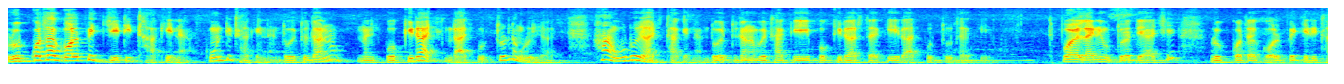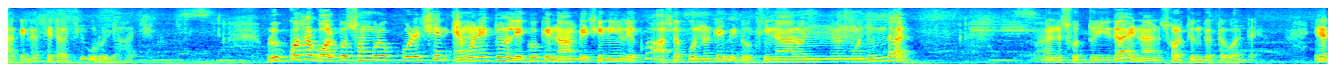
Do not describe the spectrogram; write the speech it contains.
রূপকথা গল্পে যেটি থাকে না, কোনটি থাকে না? দ্বৈত দানব না পক্ষীরাজ? রাজপুত্র না উড়োজাহাজ? হ্যাঁ উড়োজাহাজ থাকে না। দ্বৈত দানবে থাকে, পক্ষীরাজ থাকে, রাজপুত্র থাকে। পরের লাইনে উত্তরে দেওয়া আছে রূপকথা গল্পে যেটি থাকে না, সেটা হচ্ছে উড়োজাহাজ। রূপকথা গল্প সংগ্রহ করেছেন এমন একজন লেখকের নাম বেছে নিয়ে লেখো আশাপূর্ণ দেবী, দক্ষিণারঞ্জন মজুমদার সত্যজিৎ রায় না শরৎচন্দ্র চট্টোপাধ্যায়। এটা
